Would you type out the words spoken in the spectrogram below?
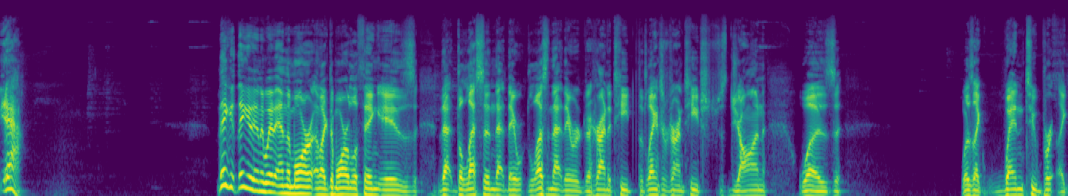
Yeah. They get they get into it, and the more like the moral of the thing is that the lesson that they were the lesson that they were trying to teach the Lanterns were trying to teach John was was like when to br- like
